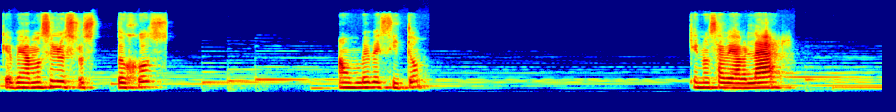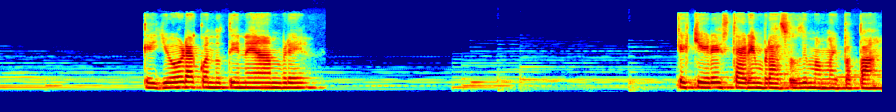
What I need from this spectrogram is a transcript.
que veamos en nuestros ojos a un bebecito que no sabe hablar, que llora cuando tiene hambre, que quiere estar en brazos de mamá y papá,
